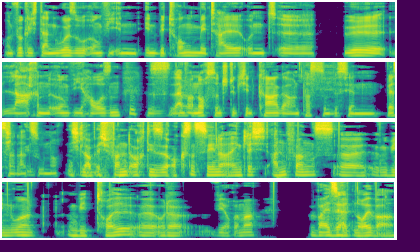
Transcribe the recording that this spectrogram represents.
und wirklich dann nur so irgendwie in, in Beton, Metall und äh, Öllachen irgendwie hausen. Das ist einfach noch so ein Stückchen karger und passt so ein bisschen besser dazu noch. Ich glaube, ich fand auch diese Ochsenszene eigentlich anfangs äh, irgendwie nur irgendwie toll äh, oder wie auch immer, weil sie halt neu war.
